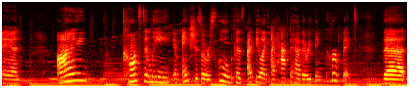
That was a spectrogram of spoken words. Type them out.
And I constantly am anxious over school because I feel like I have to have everything perfect, that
